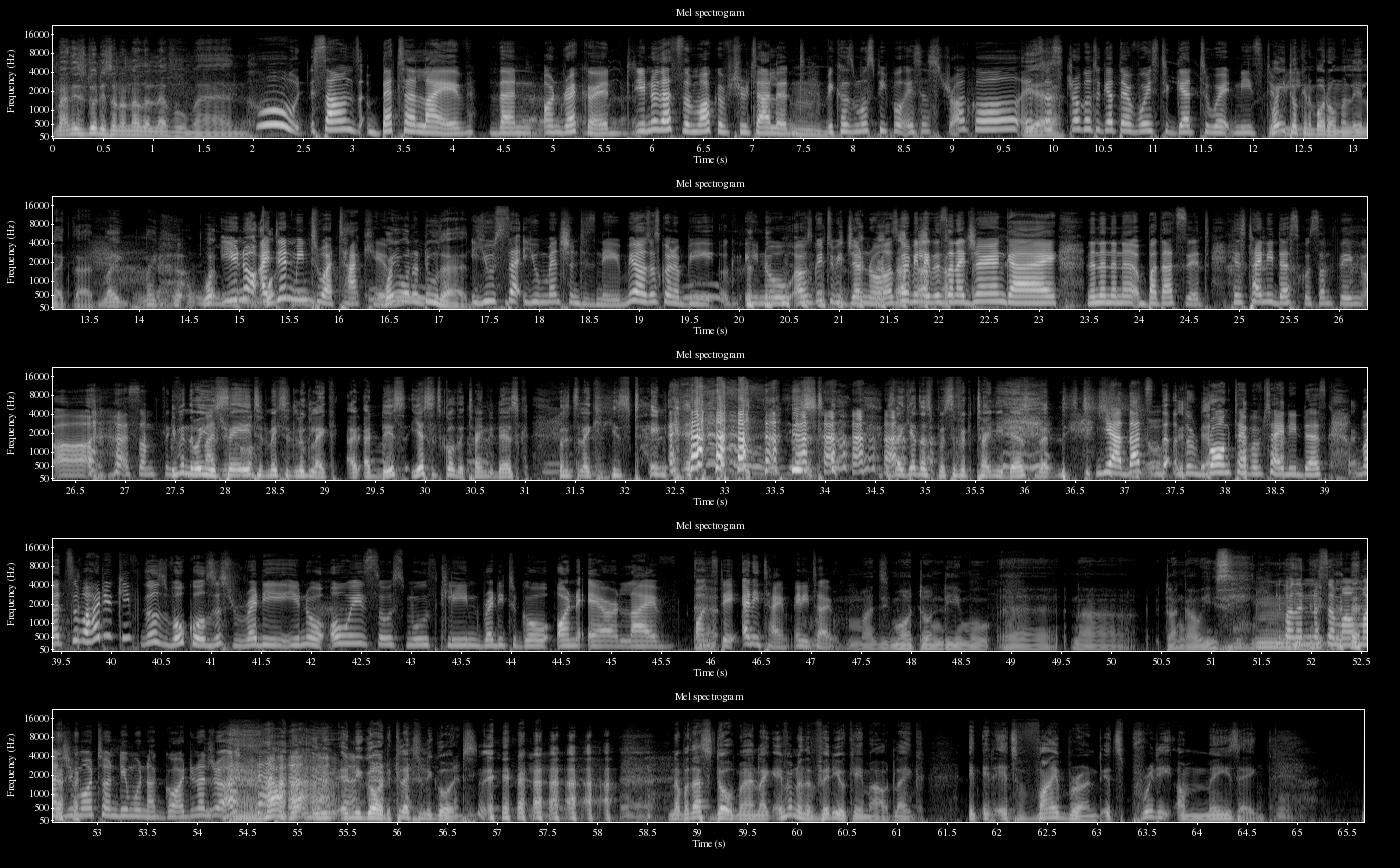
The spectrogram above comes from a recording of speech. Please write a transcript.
man, this dude is on another level, man. Who sounds better live than on record? You know, that's the mark of true talent because most people, it's a struggle. It's Yeah. a struggle to get their voice to get to where it needs to be. Why are be. you talking about Omah Lay like that? Like, like what? You know, I didn't mean to attack him. Why do you want to do that? You said you mentioned his name. Yeah, I was just gonna be, you know, I was going to be general. I was gonna be like, "There's a Nigerian guy." No, no, no, no. But that's it. His tiny desk was something, uh, something. Even the way you say it, it makes it look like a, a this. Yes, it's called the tiny desk, but it's like his tiny. it's, it's like he has a specific tiny desk that. Yeah, that's the, the wrong type of tiny desk. But so, how do you keep those vocals just ready? You know, always so smooth, clean, ready to go on air, live, on Uh, stage, anytime, anytime. maji moto ndimu eh, na tangawizi Mm. Kwanza ninasema maji moto ndimu na god unajua any, any god, kill like any god. no, but that's dope, man. Like even when the video came out, like it, it it's vibrant. It's pretty amazing. Yeah.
